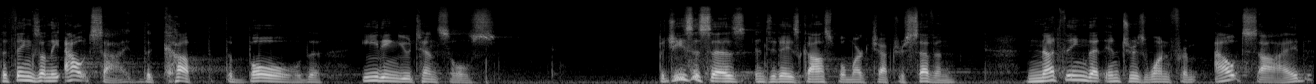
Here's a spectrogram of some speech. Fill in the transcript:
The things on the outside, the cup, the bowl, the eating utensils. But Jesus says in today's gospel, Mark chapter 7, nothing that enters one from outside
